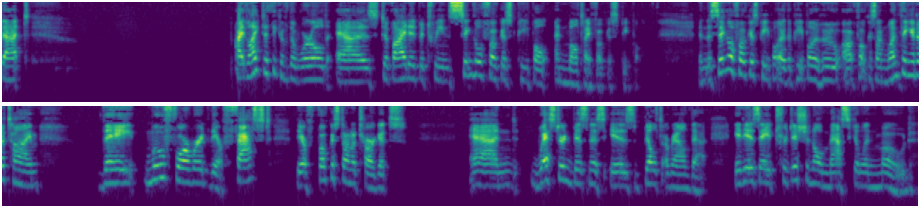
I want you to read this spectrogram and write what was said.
that I like to think of the world as divided between single focused people and multi focused people. And the single focused people are the people who are focused on one thing at a time. They move forward, they're fast, they're focused on a target. And Western business is built around that. It is a traditional masculine mode,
